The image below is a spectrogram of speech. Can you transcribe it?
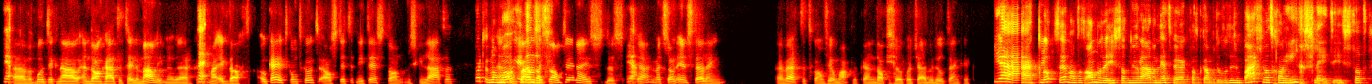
Ja. Eh, wat moet ik nou? En dan gaat het helemaal niet meer werken. Nee. Maar ik dacht, oké, het komt goed. Als dit het niet is, dan misschien later. Wordt het nog en mooier dan dat? klanten ineens. Dus Ja. ja, met zo'n instelling eh, werkt het gewoon veel makkelijker. En dat is ook wat jij bedoelt, denk ik. Ja, klopt. Hè? Want het andere is dat neurale netwerk, wat ik dan bedoel. Dat is een paadje wat gewoon ingesleten is. Dat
